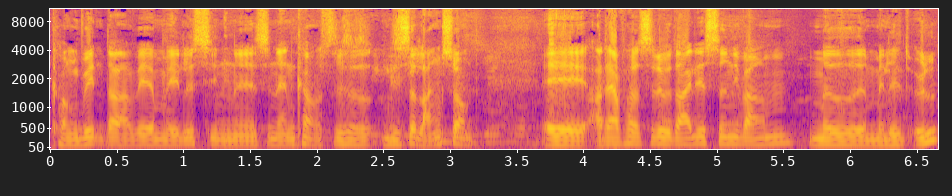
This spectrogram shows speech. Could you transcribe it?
Kong Vinter er ved at melde sin, sin ankomst lige så, lige så langsomt. Og derfor så er det jo dejligt at sidde i varmen med, med lidt øl.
